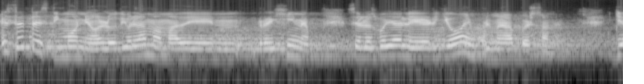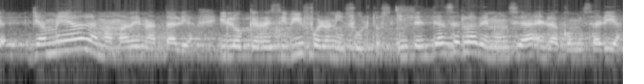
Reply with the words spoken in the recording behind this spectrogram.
este testimonio lo dio la mamá de Regina. Se los voy a leer yo en primera persona. Llamé a la mamá de Natalia y lo que recibí fueron insultos. Intenté hacer la denuncia en la comisaría.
